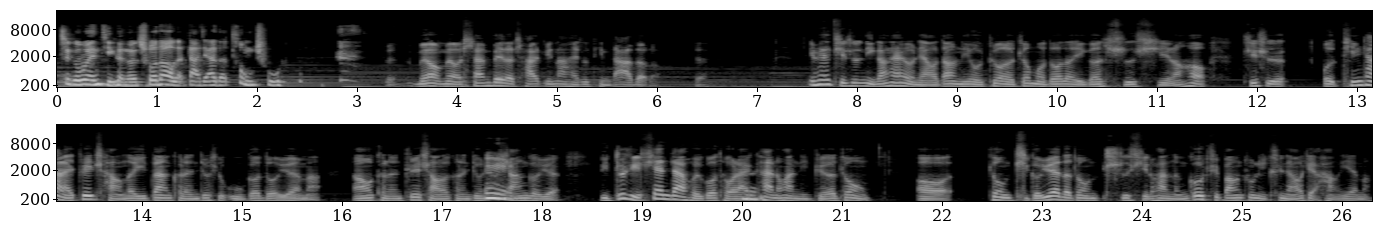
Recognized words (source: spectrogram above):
这个问题可能戳到了大家的痛处。对，没有没有三倍的差距，那还是挺大的了。对，因为其实你刚才有聊到你有做了这么多的一个实习，然后其实。我听下来最长的一段可能就是五个多月嘛，然后可能最少的可能就两三个月。你自己现在回过头来看的话，你觉得这种，呃，这种几个月的这种实习的话，能够去帮助你去了解行业吗？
